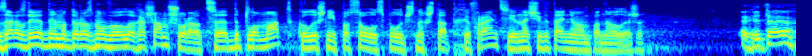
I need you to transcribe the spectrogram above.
Зараз доєднуємо до розмови Олега Шамшура. Це дипломат, колишній посол у Сполучених Штатах і Франції. Наші вітання вам, пане Олеже. Вітаю.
